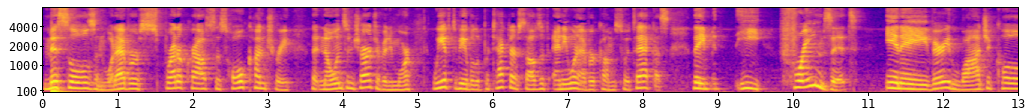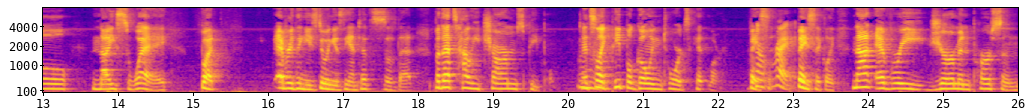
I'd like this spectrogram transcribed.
missiles and whatever spread across this whole country that no one's in charge of anymore. We have to be able to protect ourselves if anyone ever comes to attack us. They he frames it in a very logical nice way but everything he's doing is the antithesis of that. But that's how he charms people. It's like people going towards Hitler, basi- right. Basically, not every German person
